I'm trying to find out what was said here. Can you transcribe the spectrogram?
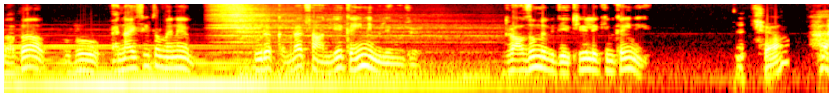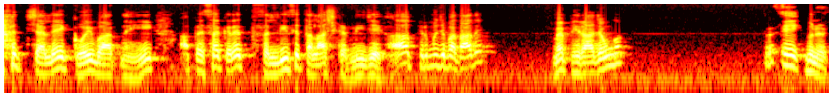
पापा वो एनआईसी तो मैंने पूरा कमरा छान लिया कहीं नहीं मिले मुझे। ड्राजों में भी देख लिए लेकिन कहीं नहीं। अच्छा चले कोई बात नहीं। आप ऐसा करें तसल्ली से तलाश कर लीजिएगा फिर मुझे बता दे। मैं फिर आ जाऊँगा। एक मिनट।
